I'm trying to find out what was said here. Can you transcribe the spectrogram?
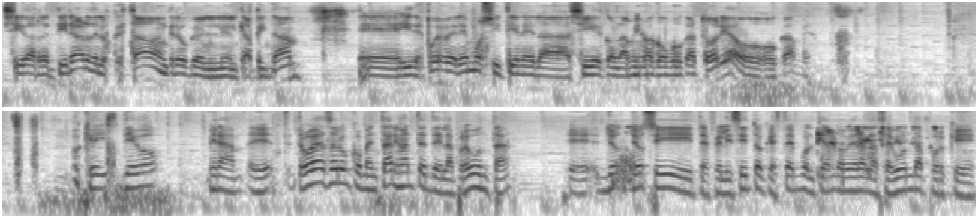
se iba a retirar de los que estaban creo que el, capitán. Y después veremos si tiene la sigue con la misma convocatoria o, o Ok, Diego, mira, eh, te voy a hacer un comentario antes de la pregunta. Eh, yo, yo sí te felicito que estés volteando a ver a la segunda porque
